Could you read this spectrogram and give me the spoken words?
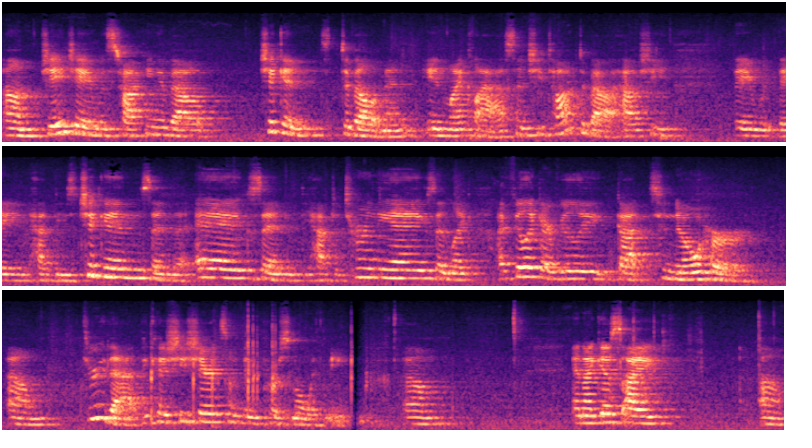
um, JJ was talking about chicken development in my class, and she talked about how she they they had these chickens and the eggs, and you have to turn the eggs, and like I feel like I really got to know her um, through that because she shared something personal with me. Um, and I guess I, um,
